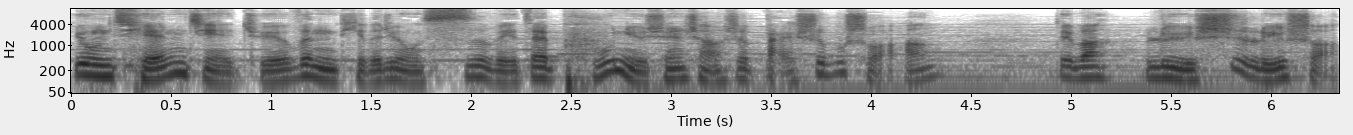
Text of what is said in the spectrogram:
用钱解决问题的这种思维，在普女身上是百试不爽，对吧？屡试屡爽。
